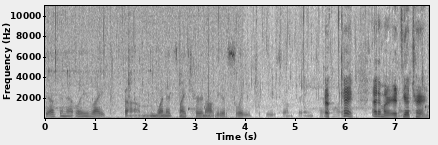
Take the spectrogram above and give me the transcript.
definitely like, um, when it's my turn, obviously, to do something. To. Okay, Edamar, it's your turn.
